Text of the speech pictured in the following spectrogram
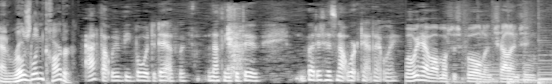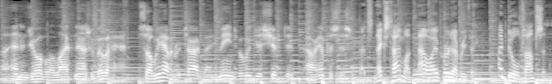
and Rosalynn Carter. I thought we'd be bored to death with nothing to do but it has not worked out that way. Well, we have almost as full and challenging uh, and enjoyable a life now as we've ever had. So we haven't retired by any means, but we've just shifted our emphasis. That's next time on Now I've Heard Everything. I'm Bill Thompson.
